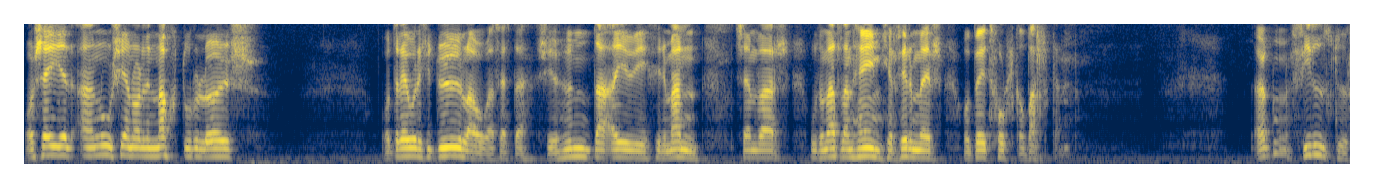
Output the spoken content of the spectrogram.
og segir að nú sé hann orðin náttúru laus og dregur ekki dul á að þetta sé hundaæfi fyrir mann sem var út um allan heim hér fyrir meir og beit fólk á barkan. Ögn fíldur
